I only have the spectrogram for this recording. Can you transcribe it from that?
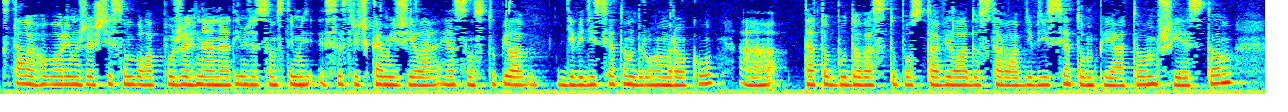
Stále hovorím, že ešte som bola požehnaná tým, že som s tými sestričkami žila. Ja som vstúpila v 92. roku a táto budova sa tu postavila, dostávala v 95. 6.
